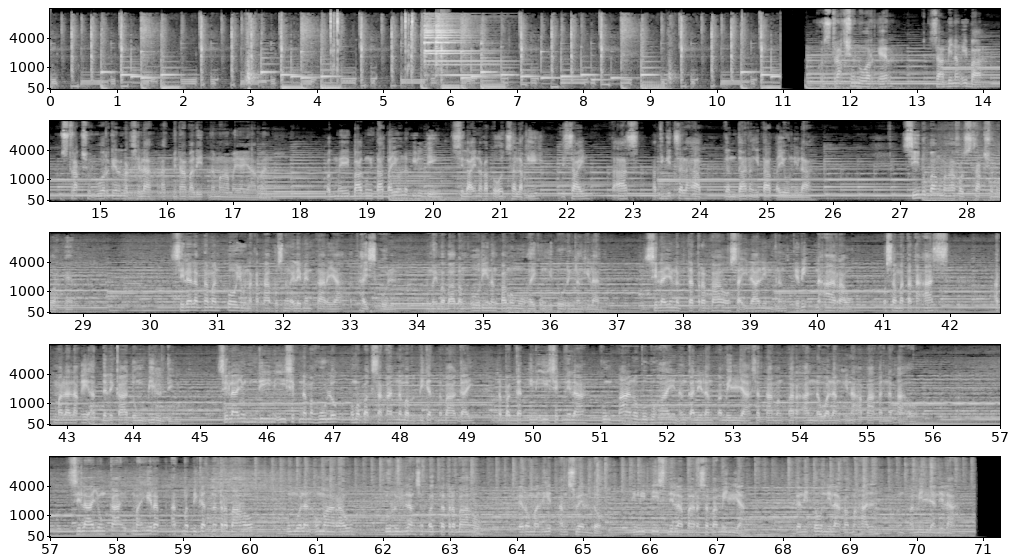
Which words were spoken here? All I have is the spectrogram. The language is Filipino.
Construction worker? Sabi ng iba, construction worker lang sila at minamalit ng mga mayayaman. Pag may bagong itatayo na building, sila ay nakatuod sa laki, design, taas, at higit sa lahat, ganda ng itatayo nila. Sino bang mga construction worker? Sila lang naman po yung nakatapos ng elementarya at high school na may mababang uri ng pamumuhay kung ituring ng ilan. Sila yung nagtatrabaho sa ilalim ng tirik na araw o sa matataas at malalaki at delikadong building. Sila yung hindi iniisip na mahulog o mabagsakan na mabibigat na bagay sapagkat iniisip nila kung paano bubuhayin ang kanilang pamilya sa tamang paraan na walang inaapakan na tao. Sila yung kahit mahirap at mabigat na trabaho, umulan umaraw, tuloy lang sa pagtatrabaho, pero maliit ang sweldo, tinitiis nila para sa pamilya. Ganito nila kamahal ang pamilya nila.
